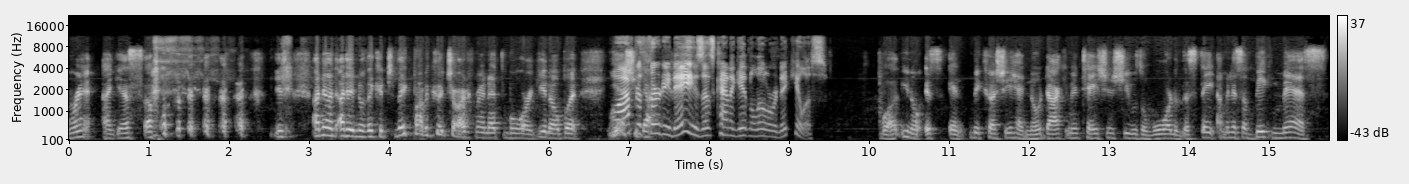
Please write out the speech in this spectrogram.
Rent, I guess so. I know. I didn't know they could. They probably could charge rent at the morgue, you know. But well, yeah, after thirty days, that's kind of getting a little ridiculous well, you know, it's and because she had no documentation, she was a ward of the state. I mean, it's a big mess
